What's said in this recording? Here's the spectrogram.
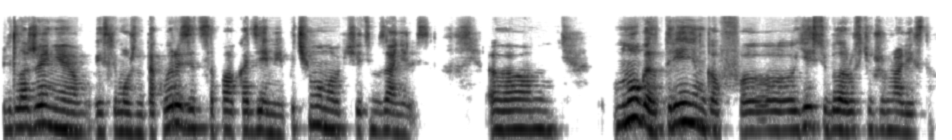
предложение, если можно так выразиться, по Академии. Почему мы вообще этим занялись? Эм, много тренингов э, есть у белорусских журналистов.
